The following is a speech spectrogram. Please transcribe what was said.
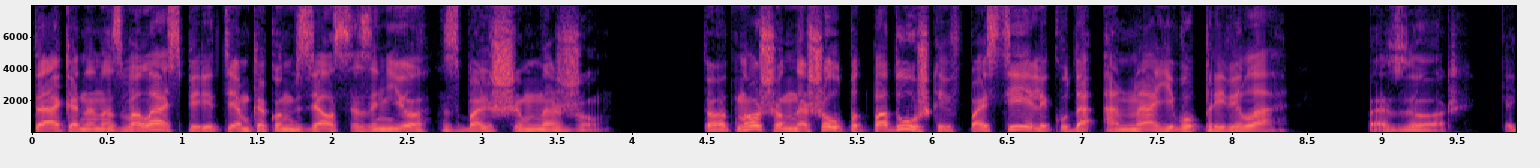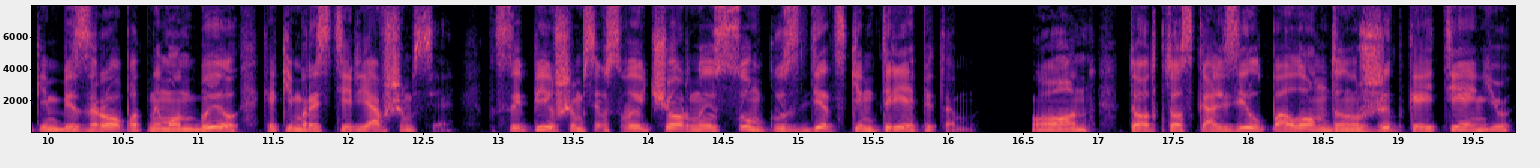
Так она назвалась перед тем, как он взялся за нее с большим ножом. Тот нож он нашел под подушкой в постели, куда она его привела. Позор. Каким безропотным он был, каким растерявшимся, вцепившимся в свою черную сумку с детским трепетом. Он, тот, кто скользил по Лондону жидкой тенью,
